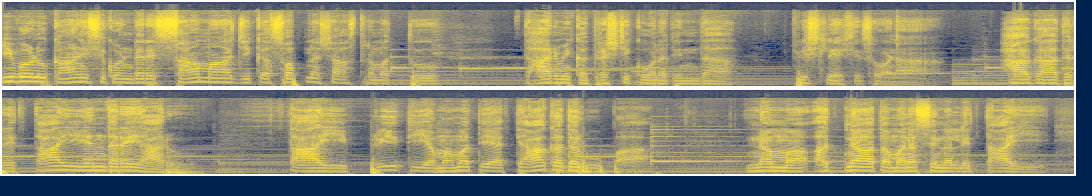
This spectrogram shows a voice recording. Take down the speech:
ಇವಳು ಕಾಣಿಸಿಕೊಂಡರೆ ಸಾಮಾಜಿಕ ಸ್ವಪ್ನಶಾಸ್ತ್ರ ಮತ್ತು ಧಾರ್ಮಿಕ ದೃಷ್ಟಿಕೋನದಿಂದ ವಿಶ್ಲೇಷಿಸೋಣ. ಹಾಗಾದರೆ ತಾಯಿ ಎಂದರೆ ಯಾರು? ತಾಯಿ ಪ್ರೀತಿಯ ಮಮತೆಯ ತ್ಯಾಗದ ರೂಪ. ನಮ್ಮ ಅಜ್ಞಾತ ಮನಸ್ಸಿನಲ್ಲಿ ತಾಯಿ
